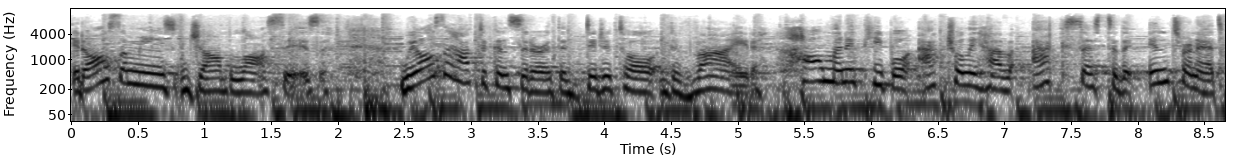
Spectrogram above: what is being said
It also means job losses. We also have to consider the digital divide. How many people actually have access to the internet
